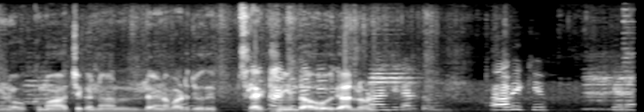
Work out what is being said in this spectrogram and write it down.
ਹੁਣ ਉਹ ਕਮਾਦ ਚ ਗੰਨਾ ਲੈਣ ਵੜ ਜੋ ਤੇ ਸਿਲੈਕਟ ਨਹੀਂ ਹੁੰਦਾ ਉਹ ਗੱਲ ਹੁਣ। ਹਾਂਜੀ ਕਰ ਦੋ। ਆ ਵੇਖਿਓ ਕਿਹੜਾ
